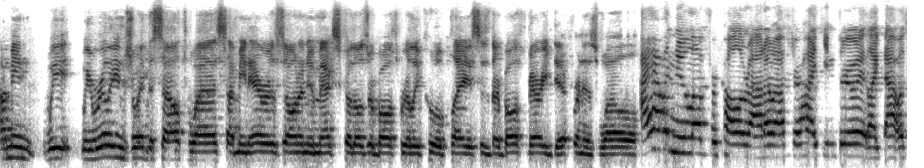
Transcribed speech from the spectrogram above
I mean, we we really enjoyed the Southwest. I mean, Arizona, New Mexico, those are both really cool places. They're both very different as well. I have a new love for Colorado after hiking through it. Like that was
